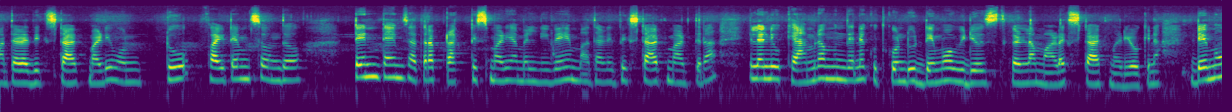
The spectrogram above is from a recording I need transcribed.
ಮಾತಾಡೋದಕ್ಕೆ ಸ್ಟಾರ್ಟ್ ಮಾಡಿ ಒನ್ ಟು ಫೈವ್ ಟೈಮ್ಸ್ ಒಂದು ಟೆನ್ ಟೈಮ್ಸ್ ಆ ಥರ ಪ್ರಾಕ್ಟೀಸ್ ಮಾಡಿ ಆಮೇಲೆ ನೀವೇ ಮಾತಾಡೋದಕ್ಕೆ ಸ್ಟಾರ್ಟ್ ಮಾಡ್ತೀರಾ? ಇಲ್ಲ ನೀವು ಕ್ಯಾಮ್ರಾ ಮುಂದೆನೇ ಕುತ್ಕೊಂಡು ಡೆಮೋ ವೀಡಿಯೋಸ್ಗಳನ್ನ ಮಾಡೋಕ್ಕೆ ಸ್ಟಾರ್ಟ್ ಮಾಡಿ, ಓಕೆನಾ? ಡೆಮೋ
